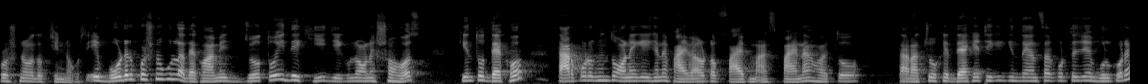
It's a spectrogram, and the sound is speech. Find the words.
প্রশ্নবোধক চিহ্ন করছি। এই বোর্ডের প্রশ্নগুলো দেখো, আমি যতই দেখি যেগুলো অনেক সহজ, কিন্তু দেখো, তারপরেও কিন্তু অনেকে এখানে five out of five marks পায় না। হয়তো তারা চোখে দেখে ঠিকই কিন্তু অ্যান্সার করতে যেয়ে ভুল করে,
